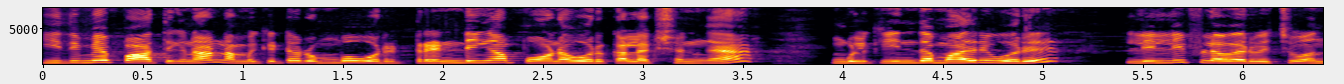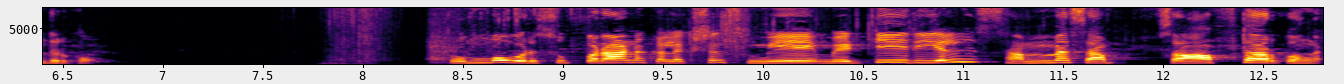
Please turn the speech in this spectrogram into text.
இதுவுமே பார்த்திங்கன்னா நம்மக்கிட்ட ரொம்ப ஒரு ட்ரெண்டிங்காக போன ஒரு கலெக்ஷனுங்க உங்களுக்கு இந்த மாதிரி ஒரு லில்லி ஃப்ளவர் வச்சு வந்திருக்கும். ரொம்ப ஒரு சூப்பரான கலெக்ஷன்ஸ் மே மெட்டீரியல் செம்ம சாஃப் சாஃப்டாக இருக்குங்க.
